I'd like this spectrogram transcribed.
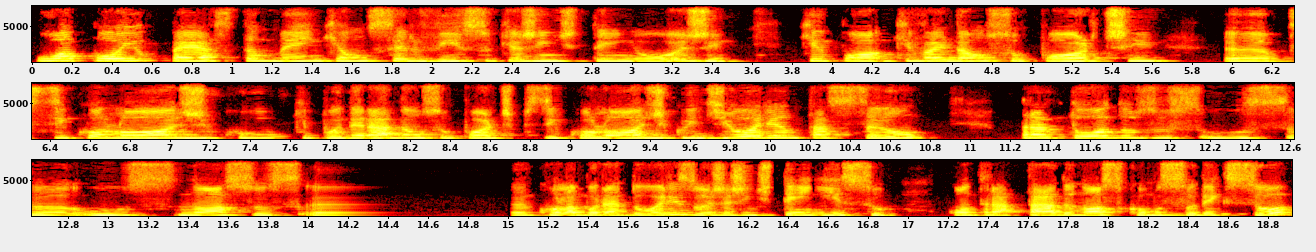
O apoio PES também, que é um serviço que a gente tem hoje, que, que vai dar um suporte uh, psicológico, que poderá dar um suporte psicológico e de orientação para todos os, os, uh, os nossos uh, colaboradores. Hoje a gente tem isso contratado nosso como Sodexo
